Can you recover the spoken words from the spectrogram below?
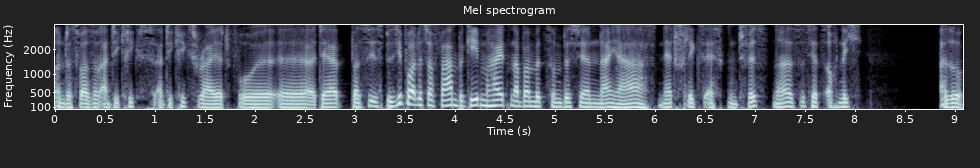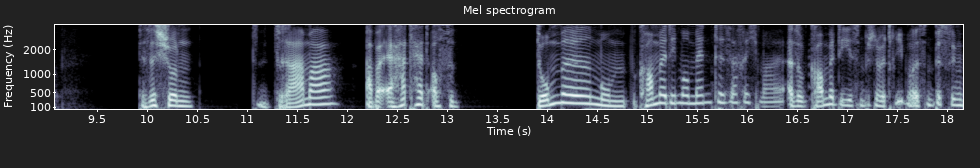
Und das war so ein Antikriegs, Antikriegs-Riot, wo äh, der basiert wohl alles auf wahren Begebenheiten, aber mit so ein bisschen, naja, Netflix-esken Twist, ne? Es ist jetzt auch nicht, also, das ist schon Drama, aber er hat halt auch so dumme Mom Comedy-Momente, sag ich mal. Also Comedy ist ein bisschen übertrieben, aber ist ein bisschen,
